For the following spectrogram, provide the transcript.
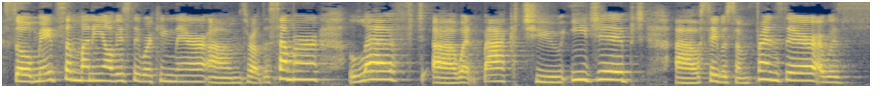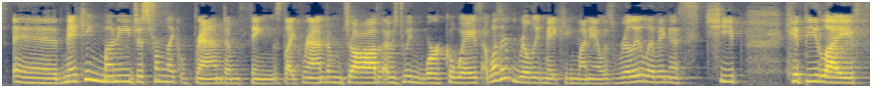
So, made some money, obviously, working there um, throughout the summer. Left, uh, went back to Egypt, uh, stayed with some friends there. I was uh, making money just from like random things, like random jobs. I was doing workaways. I wasn't really making money. I was really living a cheap hippie life.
